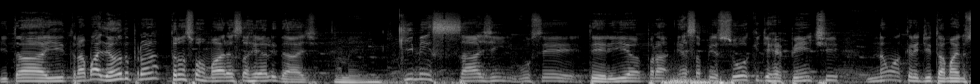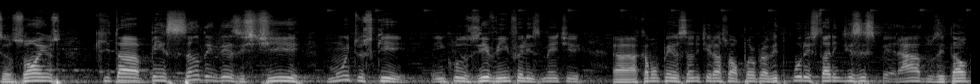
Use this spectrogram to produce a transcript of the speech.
e tá aí trabalhando para transformar essa realidade. Amém. Que mensagem você teria para essa pessoa que de repente não acredita mais nos seus sonhos, que está pensando em desistir, muitos que, inclusive, infelizmente, ah, acabam pensando em tirar sua própria vida por estarem desesperados e tal.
